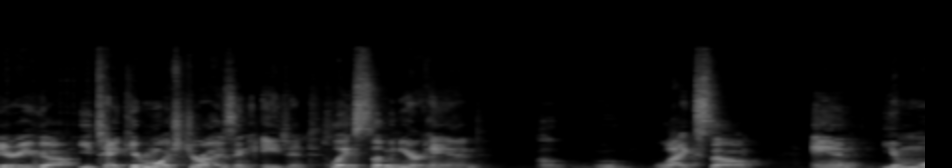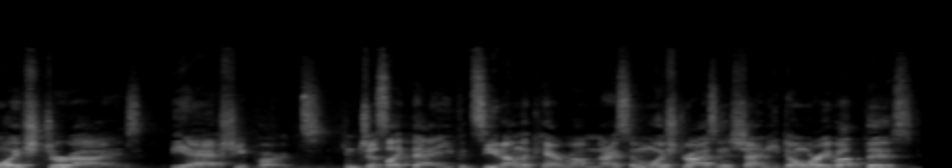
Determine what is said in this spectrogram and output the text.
Here you go. You take your moisturizing agent, place them in your hand, oh, ooh, like so, and you moisturize the ashy parts. And just like that, you can see it on the camera. I'm nice and moisturized and shiny. Don't worry about this.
